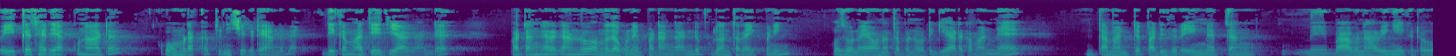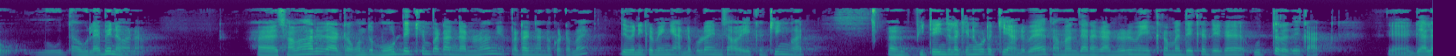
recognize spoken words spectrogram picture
ඔය එක සැරයක් වුණාට කොහොමඩක්වත් විනිශ්චයකට යන්න බෑ. දෙකම අතේ තියාගන්න පටන් අර ගන්නව වම දකුණෙන් පටන් ගන්න පුළුවන් තරම් ඉක්මනින් ඔසවන යවන තබනවට ගියාට කමන්නේ තමන්ට පරිසරයෙන් නැත්තම් මේ භාවනාවෙන් ඒකට උදව් ලැබෙනවනම් සමහර වෙලාවට හොඳ මූඩ් එකකින් පටන් ගන්නවා නම් ඒ පටන් ගන්නකොටම දෙවෙනි ක්‍රමෙන් යන්න පුළුවන් ඒ නිසා එකකින්වත් පිටේ ඉඳලා කෙනෙකුට කියන්න බෑ Taman දැනගන්න ඕනේ මේ ක්‍රම දෙක දෙක උත්තර දෙකක් ගැල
